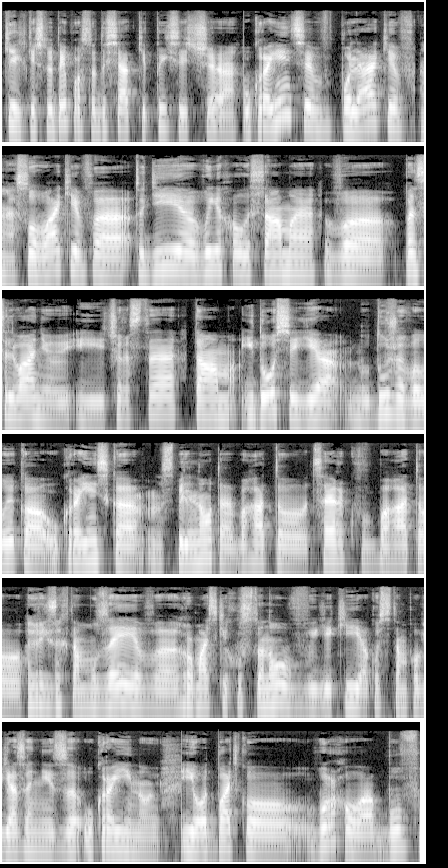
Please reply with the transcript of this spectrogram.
кількість людей, просто десятки тисяч е, українців, поляків, е, словаків е, тоді виїхали саме в Пенсильванію, і через це там і досі є ну дуже велика українська спільнота, багато церкв, багато різних там музеїв, громадських установ, які якось там пов'язані з Україною. І от батько Ворхова був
